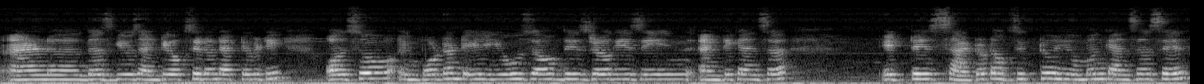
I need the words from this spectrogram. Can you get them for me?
and uh, thus gives antioxidant activity. Also important use of this drug is in anti-cancer. It is cytotoxic to human cancer cell.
